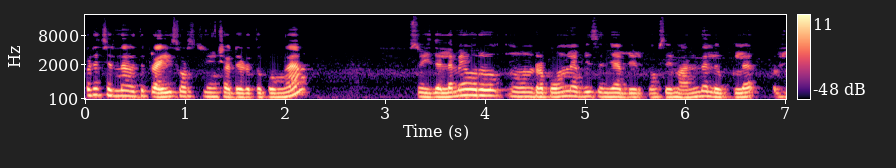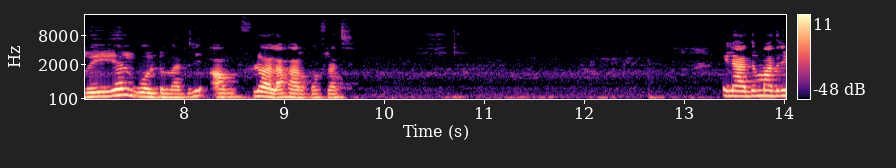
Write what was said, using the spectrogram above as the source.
பிடிச்சிருந்தா வித் ப்ரைஸோட ஸ்க்ரீன்ஷாட் எடுத்துக்கோங்க. ஸோ இதெல்லாமே ஒரு மூன்றரை பவுனில் எப்படி செஞ்சால் எப்படி இருக்கும்? சேம் அந்த லுக்கில் ரியல் கோல்டு மாதிரி அவ்வளோ அழகாக இருக்கும் ஃப்ரெண்ட்ஸ் இல்லை அது மாதிரி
